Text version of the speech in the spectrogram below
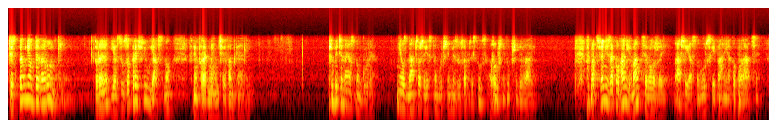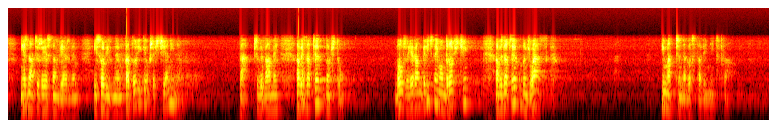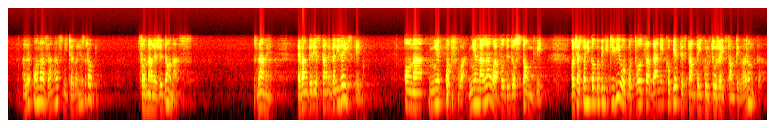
Czy spełniam te warunki, które Jezus określił jasno w tym fragmencie Ewangelii? Przybycie na Jasną Górę nie oznacza, że jestem uczniem Jezusa Chrystusa. Różni tu przybywają. Wpatrzeni, zakochani w Matce Bożej, naszej jasnogórskiej Pani jako Polacy, nie znaczy, że jestem wiernym i solidnym katolikiem, chrześcijaninem. Tak, przybywamy, aby zaczerpnąć tu Bożej ewangelicznej mądrości, aby zaczerpnąć łask i matczynego wstawiennictwa. ale ona za nas niczego nie zrobi. Co należy do nas. Znamy Ewangelię z Galilejskiej. Ona nie poszła, nie nalała wody do stągwi. Chociaż to nikogo by nie dziwiło, bo to zadanie kobiety w tamtej kulturze i w tamtych warunkach.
